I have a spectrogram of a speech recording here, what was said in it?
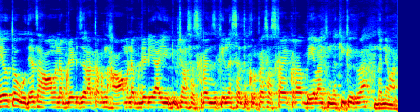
हे होतं उद्याचं हवामान अपडेट जर आता आपण हवामान अपडेट या युट्यूब चॅनल सबस्क्राईब केलं असेल तर कृपया सबस्क्राईब करा. बेल नक्की करा. धन्यवाद.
